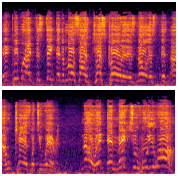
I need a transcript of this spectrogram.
And people like just think that the Most High's dress code is no, is, is ah, who cares what you're wearing? No, it, it makes you who you are.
